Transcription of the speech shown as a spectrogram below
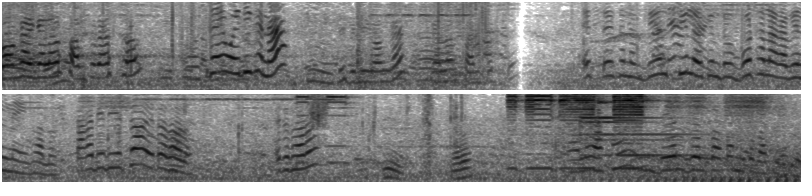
গঙ্গায় গেলাম স্নান করে আসলাম। সেই ওইদিকে না? গঙ্গা গেলাম স্নান করতে। এই তো এখানে বেল ছিল কিন্তু বোঠা লাগা বেল নেই ভালো। টাকা দিয়ে দিয়েছ? এটা ধরো। এটা ধরো। তাহলে এখন বেল বেল পাতা নিতে বাকি আছে।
